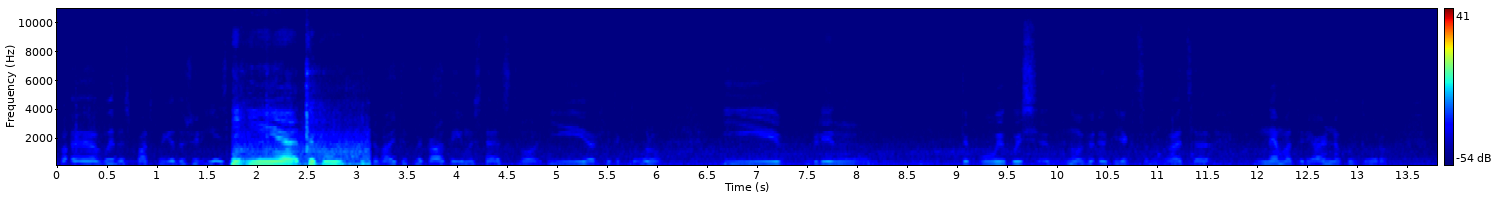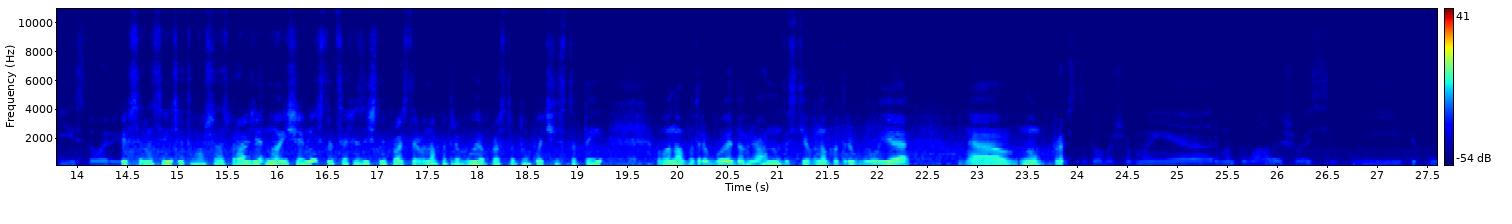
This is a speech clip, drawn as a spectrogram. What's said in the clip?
спа- е, види спадку є дуже різні. І, типу, давайте плекати і мистецтво, і архітектуру, типу, якусь, ну, як це називається, нематеріальну культуру. І історію і все на світі, тому що насправді ну і ще місто це фізичний простір. Воно потребує просто тупо чистоти, воно потребує доглянутості, воно потребує е, ну просто того, щоб ми ремонтували щось. І, типу,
